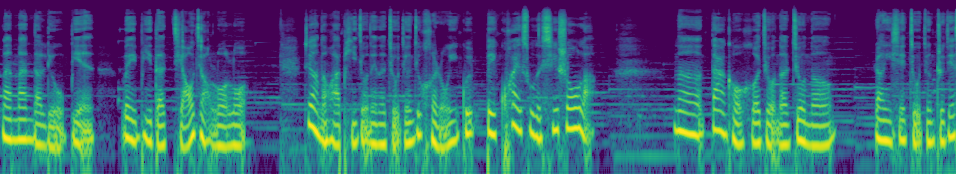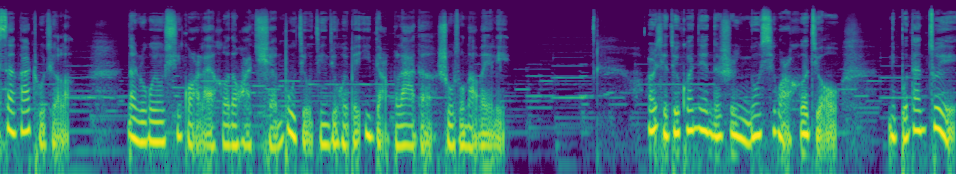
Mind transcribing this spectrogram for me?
慢慢的流遍胃壁的角角落落，这样的话，啤酒内的酒精就很容易被被快速的吸收了。那大口喝酒呢，就能让一些酒精直接散发出去了。那如果用吸管来喝的话，全部酒精就会被一点不落的输送到胃里。而且最关键的是，你用吸管喝酒，你不但醉，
